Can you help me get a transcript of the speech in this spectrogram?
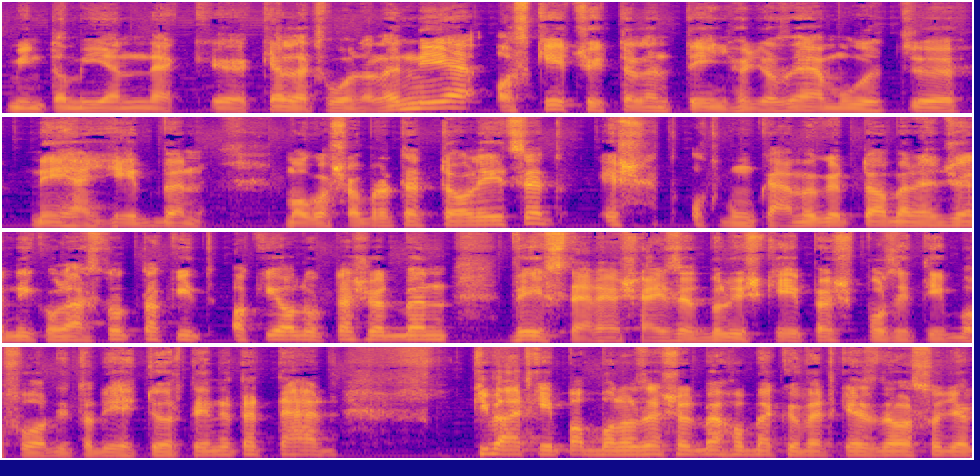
mint ami ennek kellett volna lennie. Az kétségtelen tény, hogy az elmúlt néhány hétben magasabbra tette a lécet, és hát ott munkál mögötte a menedzser Nikolász ott, akit, aki adott esetben vészterhes helyzetből is képes pozitívba fordítani egy történetet, tehát kép abban az esetben, ha bekövetkezne az, hogy a,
